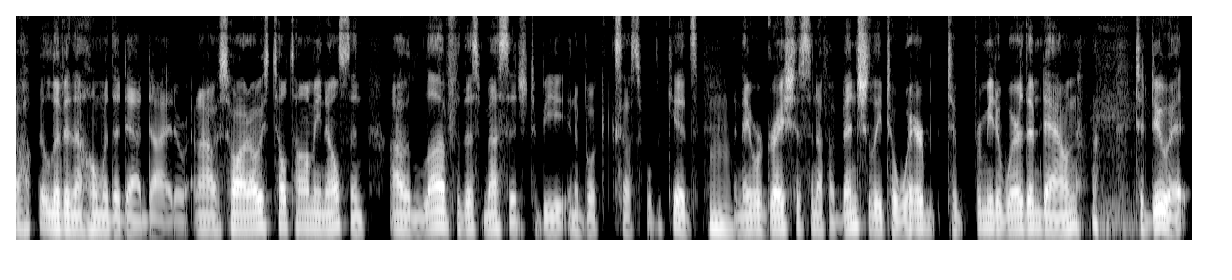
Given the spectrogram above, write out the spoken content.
uh, live in the home where the dad died? Or, and I, so I'd always tell Tommy Nelson, I would love for this message to be in a book accessible to kids. Hmm. And they were gracious enough eventually to wear to for me to wear them down to do it.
